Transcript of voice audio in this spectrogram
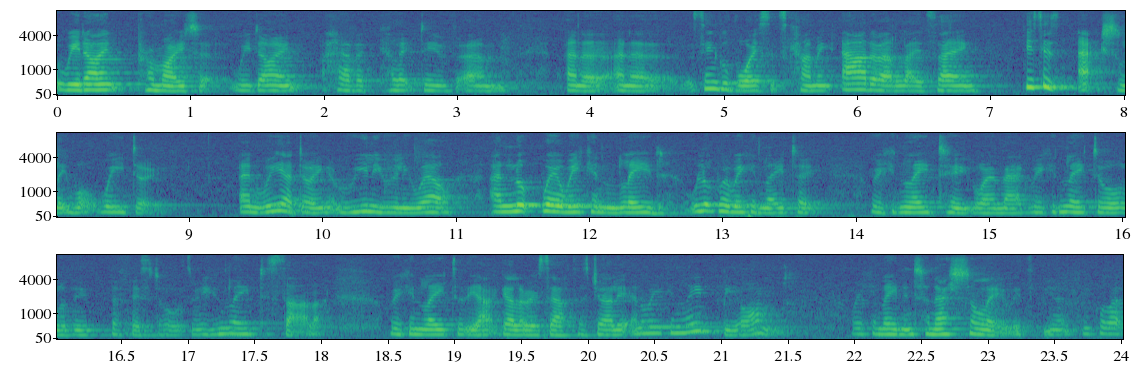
we don't promote it. We don't have a collective um, and, a, and a single voice that's coming out of Adelaide saying, this is actually what we do. And we are doing it really, really well. And look where we can lead. Look where we can lead to. We can lead to WOMAD. We can lead to all of the, the festivals. We can lead to SALA. We can lead to the Art Gallery of South Australia. And we can lead beyond. We can lead internationally with you know people like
